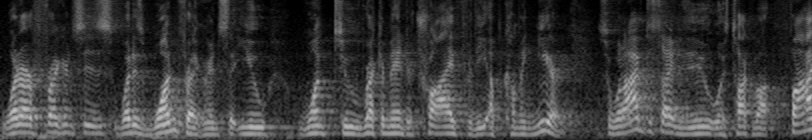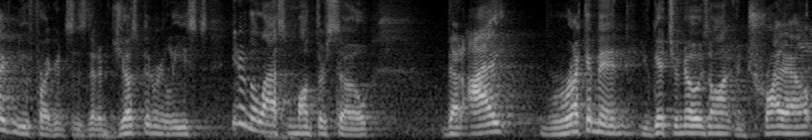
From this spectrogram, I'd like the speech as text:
what are fragrances, what is one fragrance that you want to recommend or try for the upcoming year. So what I've decided to do was talk about five new fragrances that have just been released, you know, in the last month or so that I recommend you get your nose on and try out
